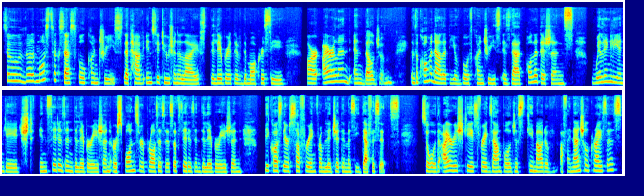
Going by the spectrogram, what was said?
So, the most successful countries that have institutionalized deliberative democracy are Ireland and Belgium. And the commonality of both countries is that politicians willingly engaged in citizen deliberation or sponsor processes of citizen deliberation because they're suffering from legitimacy deficits. So, the Irish case, for example, just came out of a financial crisis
